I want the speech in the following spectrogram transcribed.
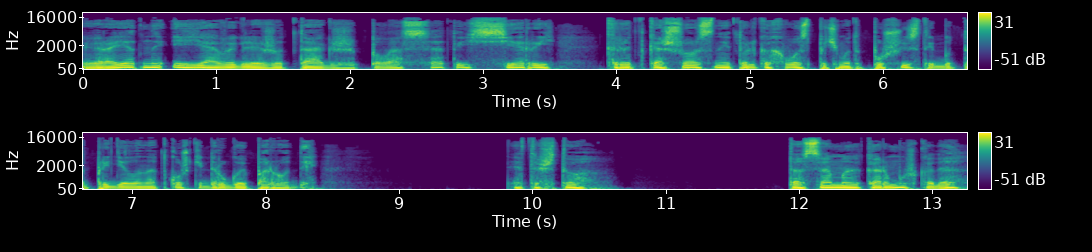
Вероятно, и я выгляжу так же, полосатый, серый, Краткошерстный, только хвост почему-то пушистый, будто приделан от кошки другой породы. «Это что? Та самая кормушка, да?»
